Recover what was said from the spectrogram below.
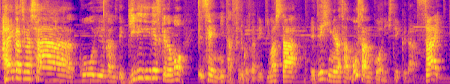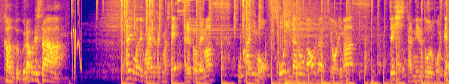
はい勝ちました。こういう感じでギリギリですけども1000に達することができました。えぜひ皆さんも参考にしてください。監督ラブでした。最後までご覧いただきましてありがとうございます。他にもこういった動画を出しております。ぜひチャンネル登録をして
